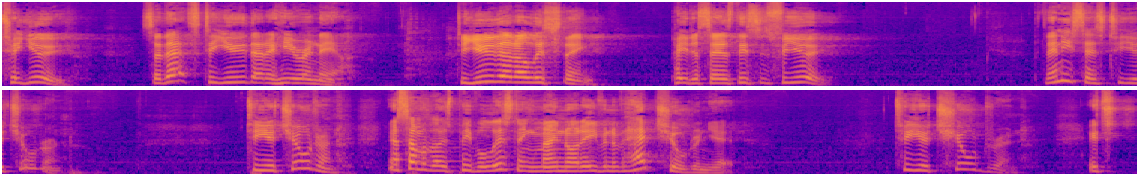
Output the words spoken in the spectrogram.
to you. So that's to you that are here and now. To you that are listening, Peter says, This is for you. But then he says, To your children. To your children. Now, some of those people listening may not even have had children yet. To your children. It's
